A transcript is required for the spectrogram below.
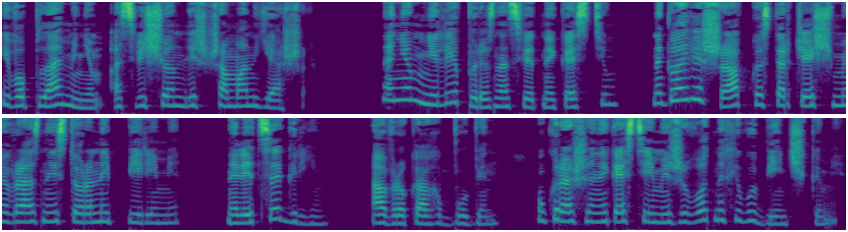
Его пламенем освещен лишь шаман Яша. На нем нелепый разноцветный костюм, на голове шапка с торчащими в разные стороны перьями, на лице грим, а в руках бубен, украшенный костями животных и бубенчиками.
